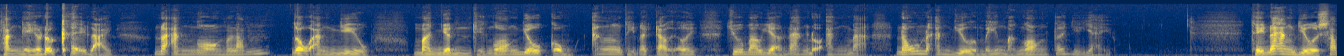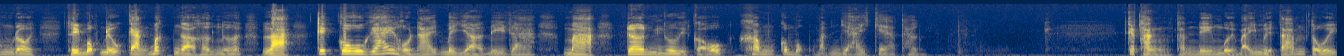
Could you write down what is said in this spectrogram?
Thằng Nghĩa nó kể lại, nó ăn ngon lắm, đồ ăn nhiều, mà nhìn thì ngon vô cùng, ăn thì nó trời ơi, chưa bao giờ nó ăn đồ ăn mà nấu nó ăn vừa miệng mà ngon tới như vậy. Thì nó ăn vừa xong rồi, thì một điều càng bất ngờ hơn nữa là cái cô gái hồi nãy bây giờ đi ra mà trên người cổ không có một mảnh vải che thân. Cái thằng thanh niên 17-18 tuổi,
